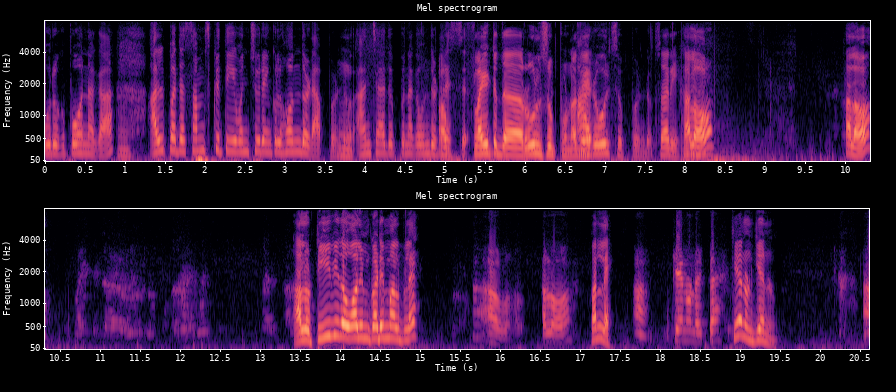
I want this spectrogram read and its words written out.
ಊರುಗು ಪೋನಗ ಅಲ್ಪದ ಸಂಸ್ಕೃತಿ ಒಂಚೂರು ಎಂಕುಲು ಹೊಂದೊಡ ಆಪುಂಡು ಅಂಚಾದ ಪುನಗ ಒಂದು ಡ್ರೆಸ್ ಫ್ಲೈಟ್ ದ ರೂಲ್ಸ್ ಉಪ್ಪುಂಡು ಅದೇ? ರೂಲ್ಸ್ ಉಪ್ಪುಂಡು ಸರಿ ಹಲೋ? ಹಲೋ? ಹಲೋ ಟಿವಿದ ವಾಲ್ಯೂಮ್ ಕಡಿಮೆ ಮಲ್ಪಲೆ ಹಲೋ? ಪಲ್ಲೆ ಹಾ ಕೇನುಂಡೈತೆ ಕೇನುಂಡು ಕೇನುಂಡು. ಹಾ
